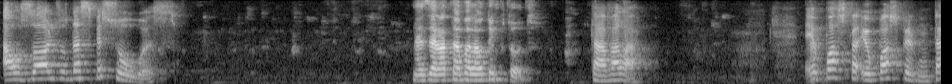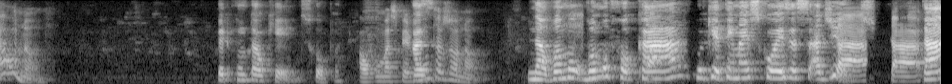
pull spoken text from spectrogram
aos olhos das pessoas. Mas ela estava lá o tempo todo. Estava lá. Eu posso, eu posso perguntar ou não? Perguntar o quê? Desculpa. Algumas perguntas Mas... ou não? Não, vamos, vamos focar, tá. porque tem mais coisas adiante. Tá. Tá? tá?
